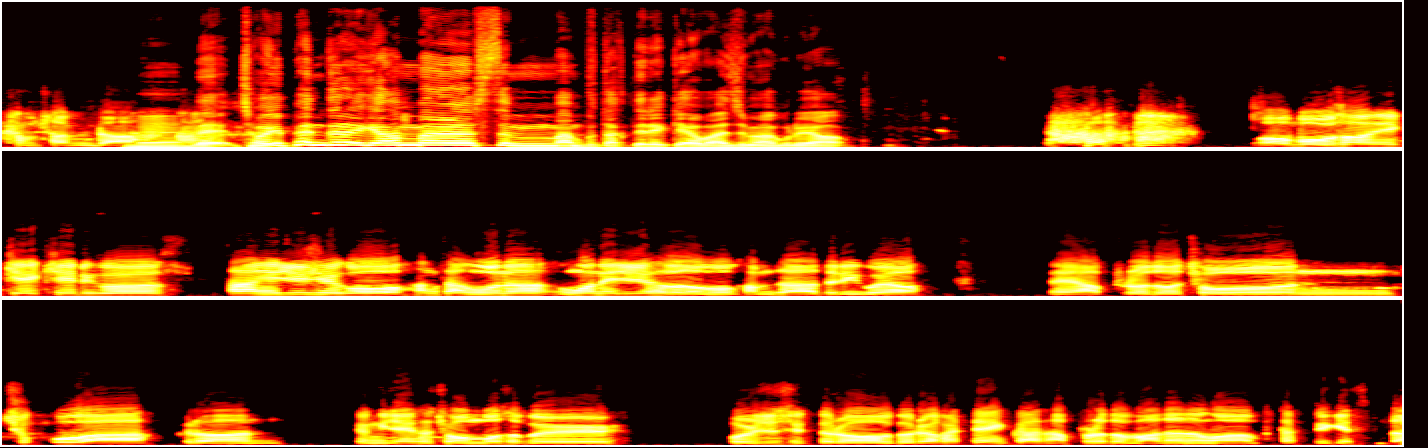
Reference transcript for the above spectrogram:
감사합니다. 네. 네, 저희 팬들에게 한 말씀만 부탁드릴게요. 마지막으로요. 어, 뭐 우선 이렇게 K리그 사랑해 주시고 항상 응원, 응원해 주셔서 너무 감사드리고요. 네, 앞으로도 좋은 축구와 그런 경기장에서 좋은 모습을 보여줄 수 있도록 노력할 테니까 앞으로도 많은 응원 부탁드리겠습니다.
